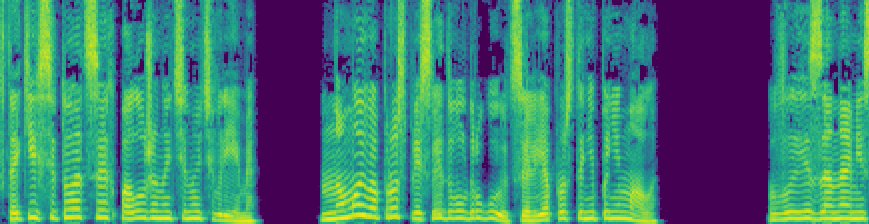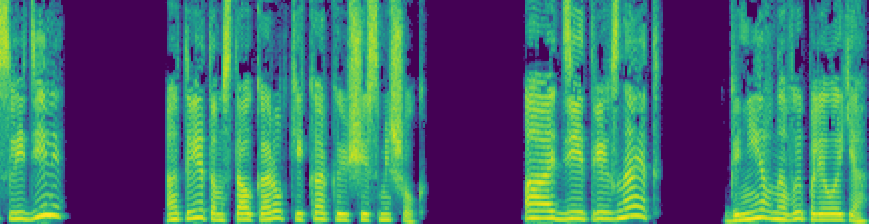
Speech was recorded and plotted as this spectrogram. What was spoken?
В таких ситуациях положено тянуть время. Но мой вопрос преследовал другую цель, я просто не понимала. «Вы за нами следили?» Ответом стал короткий каркающий смешок. «А Дитрих знает?» Гневно выпалила я.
